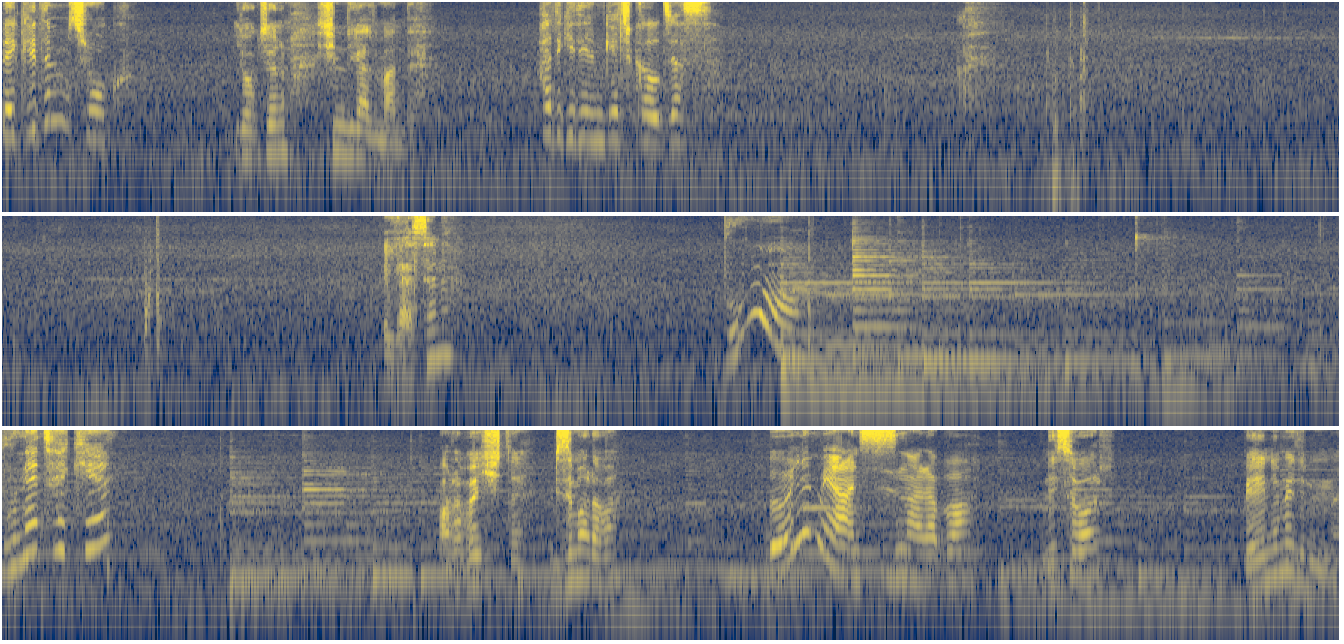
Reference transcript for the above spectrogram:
Bekledin mi çok? Yok canım, şimdi geldim ben de. Hadi gidelim geç kalacağız. E gelsene. Bu mu? Bu ne Tekin? Araba işte, bizim araba. Böyle mi yani sizin araba? Nesi var? Beğenemedin mi?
